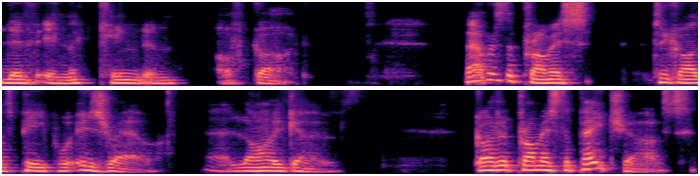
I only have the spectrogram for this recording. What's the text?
live in the kingdom of God. That was the promise to God's people, Israel, uh, long ago. God had promised the patriarchs,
